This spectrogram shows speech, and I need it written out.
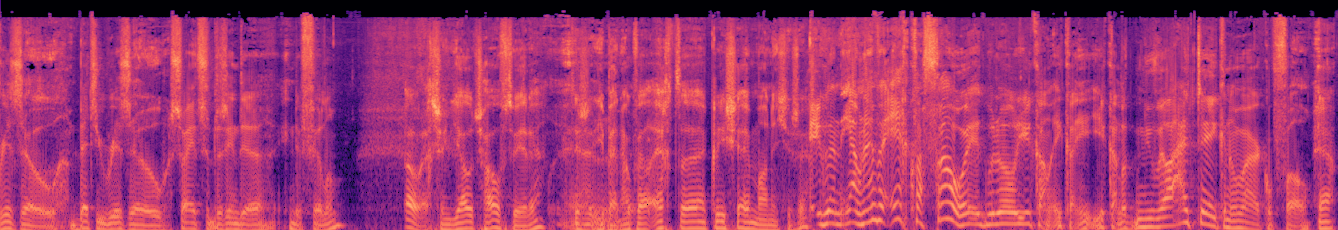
Rizzo. Betty Rizzo. Zo heet ze dus in de, in de film. Oh, echt zo'n Joods hoofd weer, hè? Dus je bent ook wel echt eh cliché mannetje, zeg. Ik ben, ja, maar hebben we echt qua vrouwen. Ik bedoel, je kan, ik kan, je kan het nu wel uittekenen waar ik op val. Ja.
